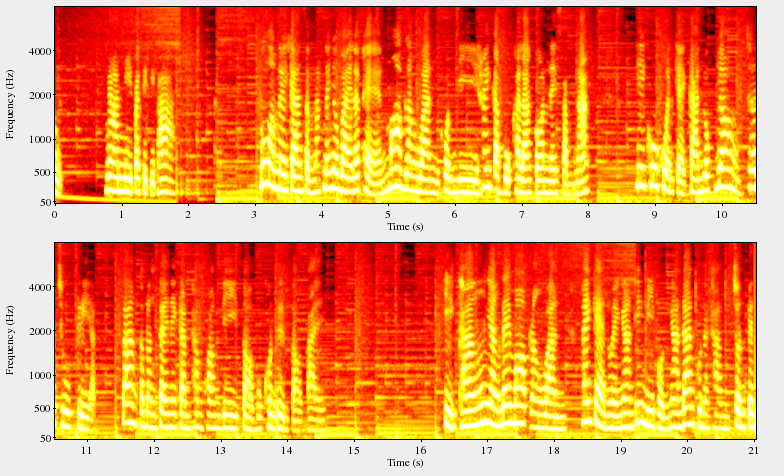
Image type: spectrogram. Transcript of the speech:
สุข งานมีประสิทธิภาพ ผู้อำนวยการสำนักนโยบายและแผนมอบรางวัลคนดีให้กับบุคลากรในสำนัก ที่คู่ควรแก่การยกย่องเชิดชูเกียรติ สร้างกำลังใจในการทำความดีต่อบุคคลอื่นต่อไป อีกทั้งยังได้มอบรางวัล ให้แก่หน่วยงานที่มีผลงานด้านคุณธรรม จนเป็น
